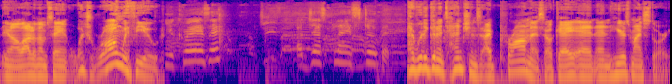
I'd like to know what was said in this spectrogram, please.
you know, a lot of them saying, what's wrong with you? You're crazy or just plain stupid? I have really good intentions. I promise. Okay. And, and here's my story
